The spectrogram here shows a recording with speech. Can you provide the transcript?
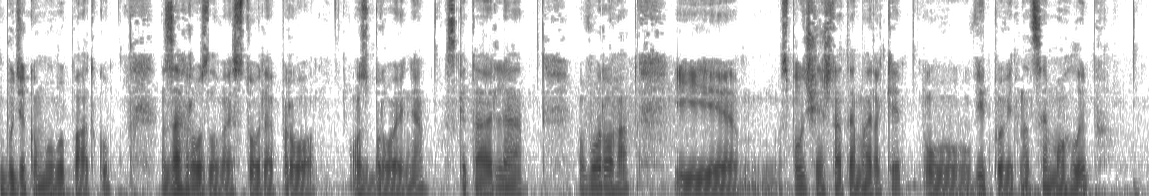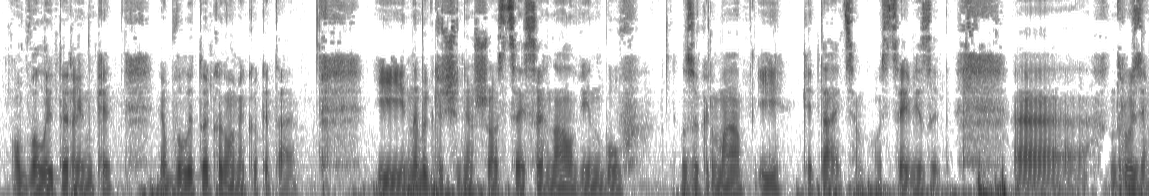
В будь-якому випадку загрозлива історія про озброєння з Китаю для ворога, і Сполучені Штати Америки у відповідь на це могли б обвалити ринки і обвалити економіку Китаю. І не виключення, що ось цей сигнал він був, зокрема, і китайцям. Ось цей візит. Е, Друзі,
